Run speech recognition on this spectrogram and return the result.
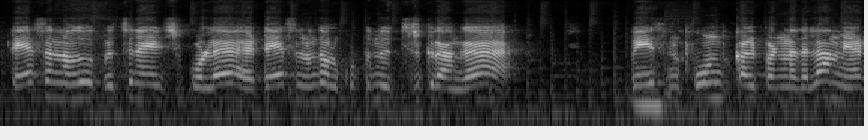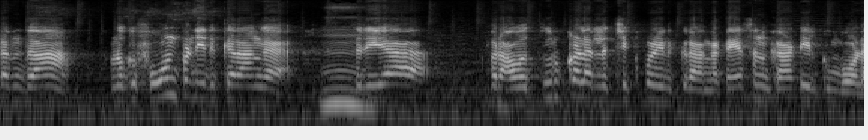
ஸ்டேஷன்ல வந்து ஒரு பிரச்சனை ஆயிடுச்சு போல. ஸ்டேஷன்ல வந்து அவளை கூட்டு வந்து வச்சிருக்காங்க பேச போன் கால் பண்ணதெல்லாம் மேடம் தான். உனக்கு ஃபோன் பண்ணிருக்காங்க. சரியா? அப்புறம் அவ துருக்கலர்ல செக் பண்ணிருக்காங்க ஸ்டேஷன் காட்டியிருக்கும் போல.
